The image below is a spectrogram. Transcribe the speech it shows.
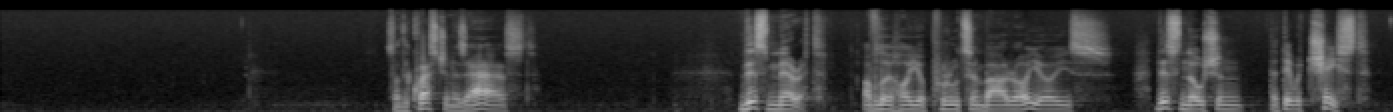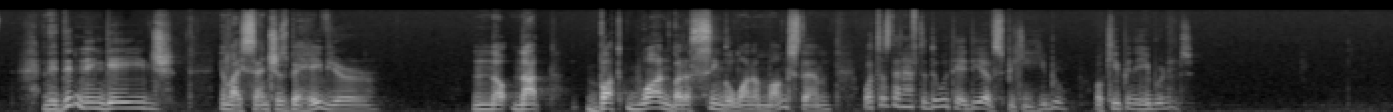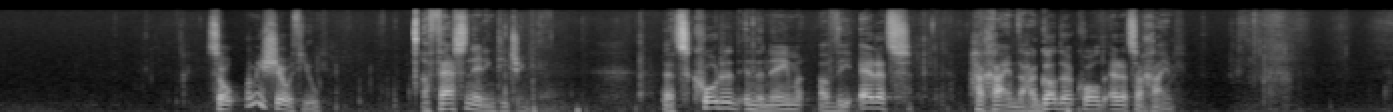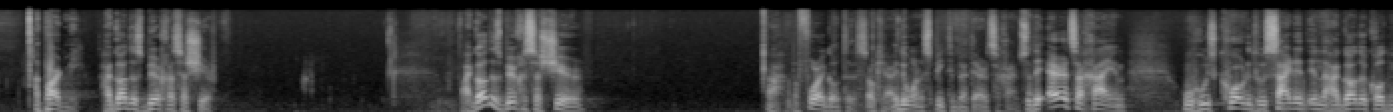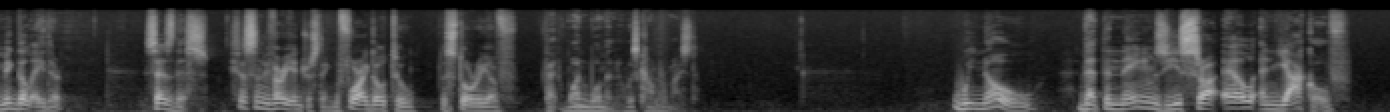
So the question is asked this merit of lehoya prutzim ba'aroyos, this notion that they were chaste and they didn't engage in licentious behavior, no, not but one, but a single one amongst them. What does that have to do with the idea of speaking Hebrew or keeping the Hebrew names? So let me share with you a fascinating teaching that's quoted in the name of the Eretz HaChaim, the Haggadah called Eretz HaChaim. Uh, pardon me, Haggadah's Birchas Hashir. Haggadah's Birchas Hashir, ah, before I go to this, okay, I do want to speak to about Eretz HaChaim. So the Eretz HaChaim, who, who's quoted, who's cited in the Haggadah called Migdal Eder, says this. He says something very interesting before I go to the story of that one woman who was compromised we know that the names Yisrael and Yaakov,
